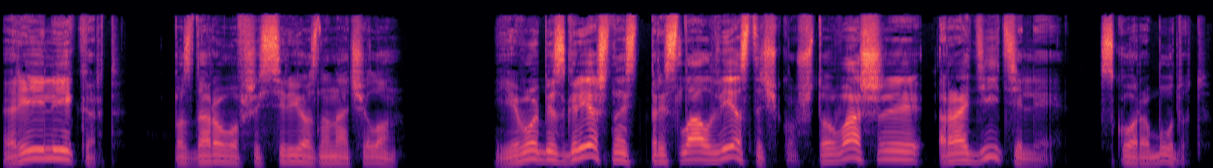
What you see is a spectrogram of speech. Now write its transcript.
«Ри Ликард», — поздоровавшись серьезно, начал он, «его безгрешность прислал весточку, что ваши родители скоро будут.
